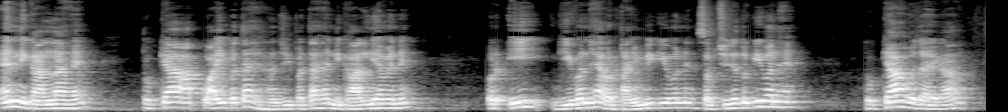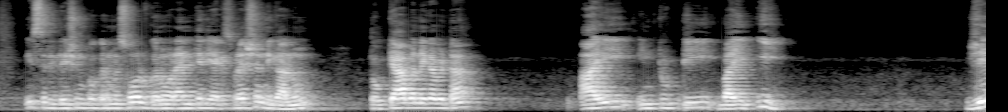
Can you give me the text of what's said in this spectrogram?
एन निकालना है तो क्या आपको आई पता है? हाँ जी, पता है। निकाल लिया मैंने। और ई e गिवन है और टाइम भी गिवन है। सब चीज़ें तो गिवन है। तो क्या हो जाएगा? इस रिलेशन को अगर मैं सोल्व करूँ और एन के लिए एक्सप्रेशन निकालूं तो क्या बनेगा बेटा? I into T by E ये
